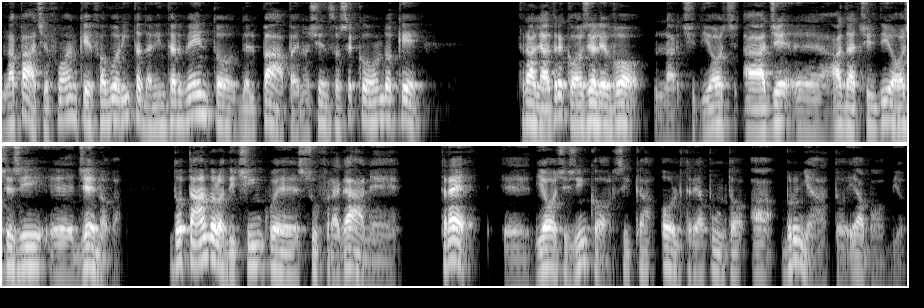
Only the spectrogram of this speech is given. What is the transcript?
la pace fu anche favorita dall'intervento del Papa Innocenzo II che tra le altre cose elevò eh, ad arcidiocesi eh, Genova, dotandola di cinque suffraganee, tre eh, diocesi in Corsica, oltre appunto a Brugnato e a Bobbio.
